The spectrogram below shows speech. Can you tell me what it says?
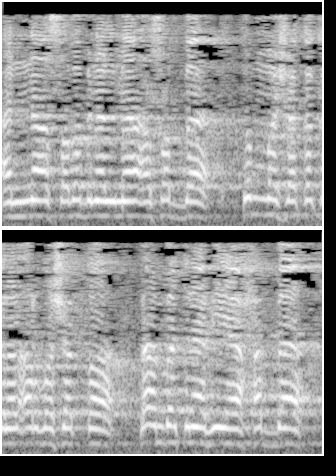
أنا صببنا الماء صبا ثم شققنا الأرض شقا فأنبتنا فيها حبا.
